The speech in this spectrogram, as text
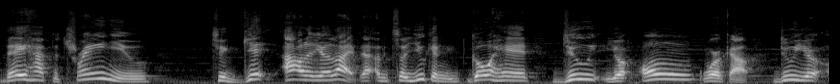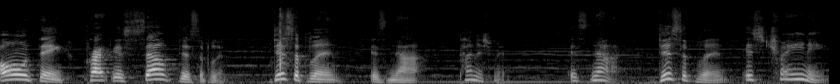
they have to train you to get out of your life. So you can go ahead, do your own workout, do your own thing, practice self discipline. Discipline is not punishment. It's not. Discipline is training.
